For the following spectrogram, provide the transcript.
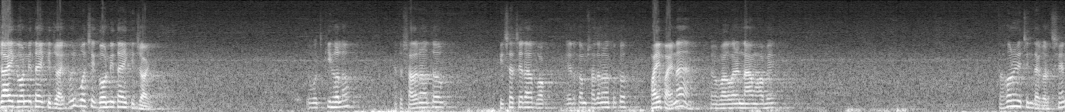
জয় গৌরনীতাই কি জয়? ওই বলছে, গৌরনীতাই কি জয়? কি হলো? এত সাধারণত পিসাচেরা এরকম সাধারণত তো ভয় পায় না? ভগবানের নাম হবে তখন উনি চিন্তা করছেন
